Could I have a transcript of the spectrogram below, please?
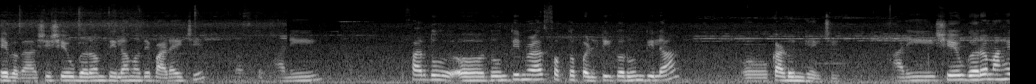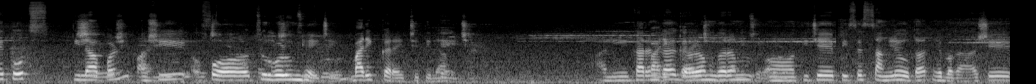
हे बघा अशी शेव गरम तेलामध्ये पाडायची आणि फार दो दोन तीन वेळाच फक्त पलटी करून अ, काढून घ्यायची. आणि शेव गरम आहे तोच तिला आपण अशी फ अशी घ्यायची. बारीक करायची तिला. आणि कारण काय गरम गरम तिचे पीसेस चांगले होतात. हे बघा असे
